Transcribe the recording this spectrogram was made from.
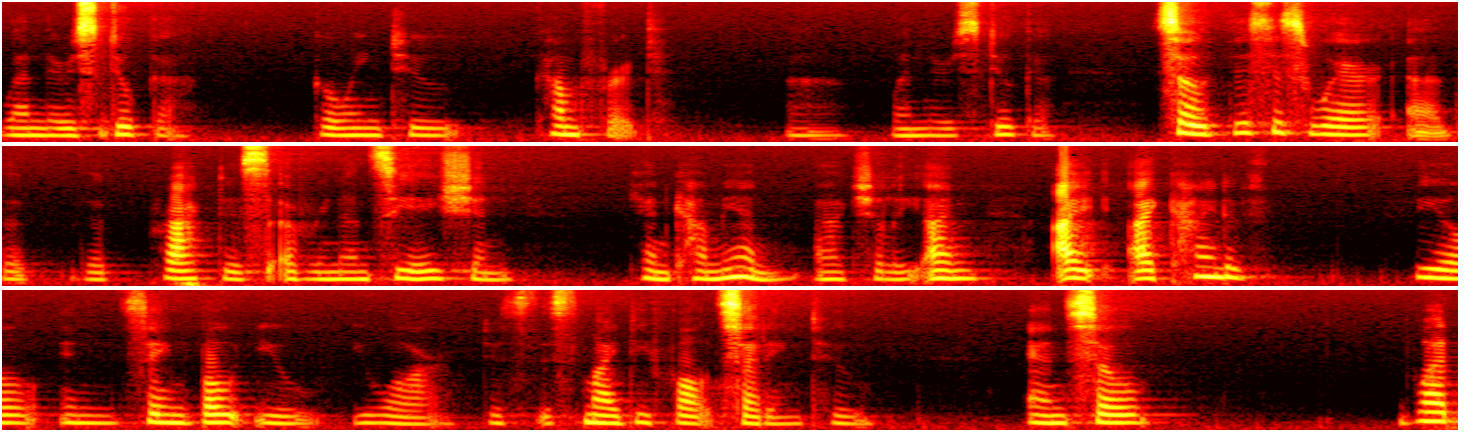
when there's dukkha, going to comfort uh, when there's dukkha. So this is where uh, the, the practice of renunciation can come in, actually. I'm, I, I kind of feel in the same boat you, you are. This, this is my default setting too. And so what,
